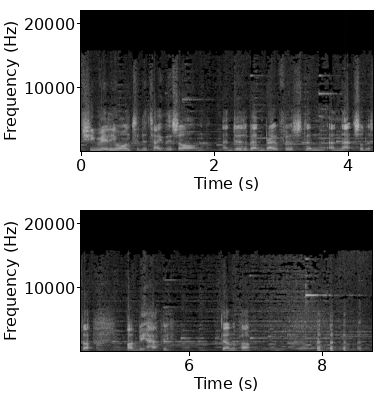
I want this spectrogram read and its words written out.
she really wanted to take this on and do the bed and breakfast and, and that sort of stuff, I'd be happy down the pub.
